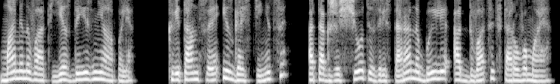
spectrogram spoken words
маминого отъезда из Неаполя. Квитанция из гостиницы, а также счет из ресторана были от 22 мая.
